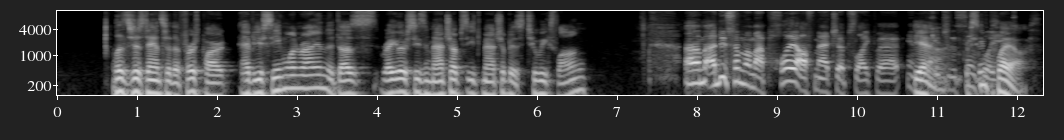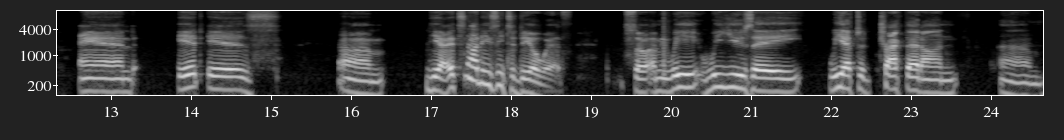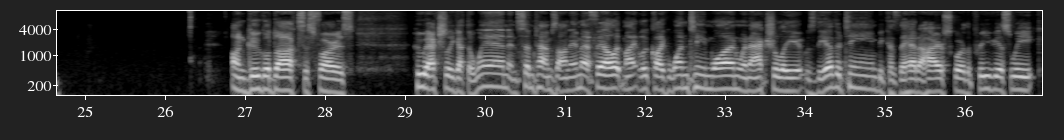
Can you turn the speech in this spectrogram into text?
let's just answer the first part. Have you seen one, Ryan, that does regular season matchups? Each matchup is two weeks long. Um, I do some of my playoff matchups like that in yeah, the kitchen sink seen league, playoffs. and it is, um, yeah, it's not easy to deal with. So I mean, we we use a we have to track that on um, on Google Docs as far as who actually got the win. And sometimes on MFL, it might look like one team won when actually it was the other team because they had a higher score the previous week.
